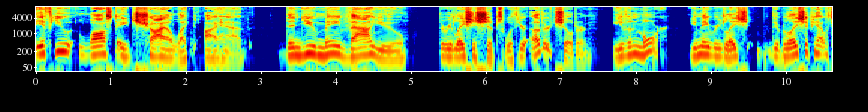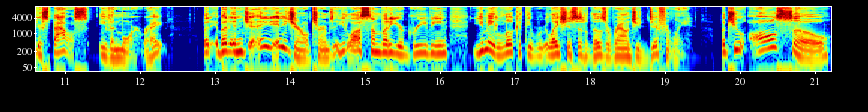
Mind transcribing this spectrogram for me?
if you lost a child like I have, then you may value the relationships with your other children even more. You may relate the relationship you have with your spouse even more, right? But but in any general terms, if you lost somebody, you're grieving. You may look at the relationships with those around you differently, but you also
